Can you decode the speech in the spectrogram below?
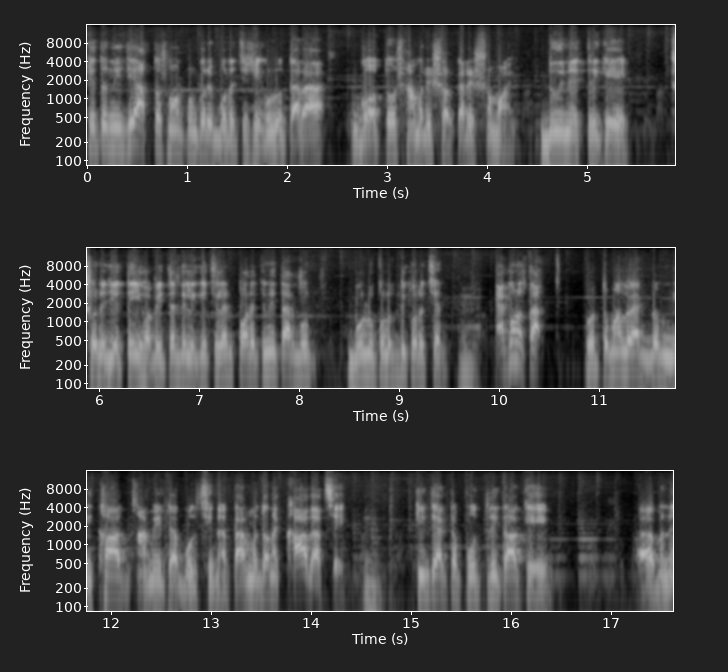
সে তো নিজে আত্মসমর্পণ করে বলেছে সেগুলো। তারা গত সামরিক সরকারের সময় দুই নেত্রীকে সরে যেতেই হবে ইত্যাদি লিখেছিলেন। পরে তিনি তার ভুল- ভুল উপলব্ধি করেছেন। এখনও তা প্রথম আলো একদম নিখাদ আমি এটা বলছি না। তার মধ্যে অনেক খাদ আছে। কিন্তু একটা পত্রিকাকে মানে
